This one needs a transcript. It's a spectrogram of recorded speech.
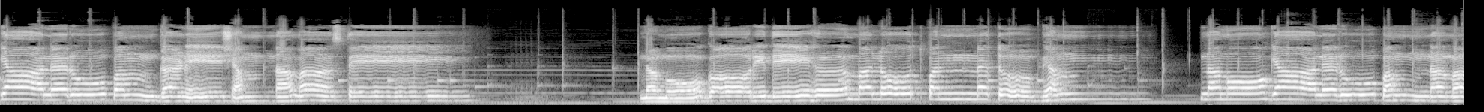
ज्ञानरूपं गणेशं नमस्ते नमो गौरिदेहमलोत्पन्नतोभ्यम् नमो ज्ञानरूपं नमः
